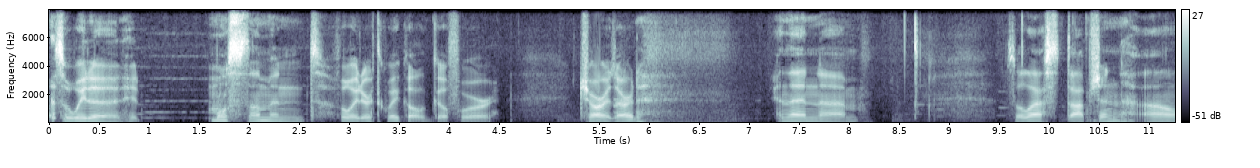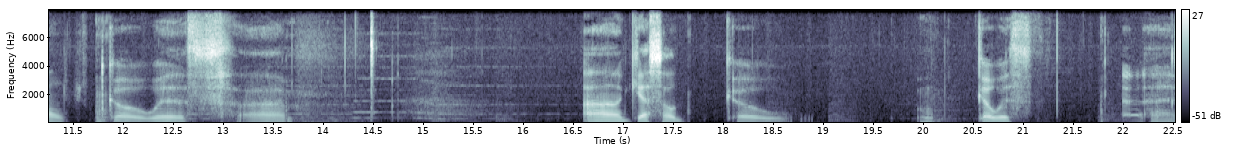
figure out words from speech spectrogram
as a way to hit most of them and avoid Earthquake, I'll go for Charizard. And then, um, so last option, I'll go with. Um, I guess I'll go go with uh,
